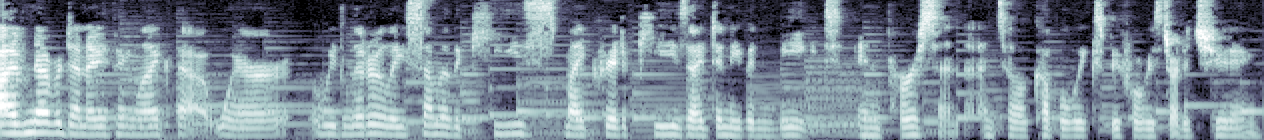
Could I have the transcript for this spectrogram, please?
I've never done anything like that where we literally some of the keys, my creative keys, I didn't even meet in person until a couple weeks before we started shooting.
